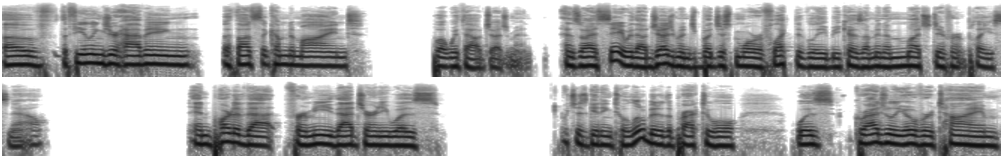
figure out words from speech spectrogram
of the feelings you're having the thoughts that come to mind but without judgment. And so I say without judgment, but just more reflectively because I'm in a much different place now. And part of that for me, that journey was, which is getting to a little bit of the practical, was gradually over time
